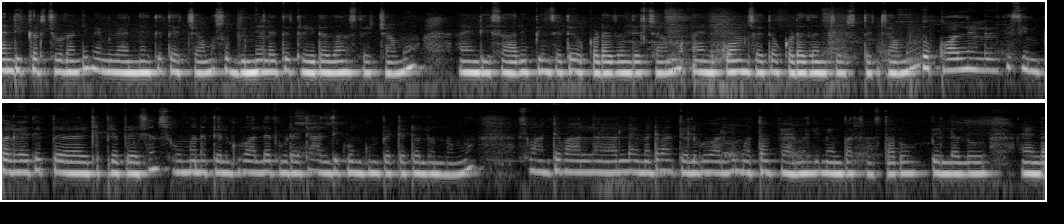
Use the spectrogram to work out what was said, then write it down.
అండ్ ఇక్కడ చూడండి మేము ఇవన్నీ అయితే తెచ్చాము. సో గిన్నెలు అయితే త్రీ డజన్స్ తెచ్చాము. అండ్ ఈ సారీ పిన్స్ అయితే ఒక డజన్ తెచ్చాము. అండ్ కోన్స్ అయితే ఒక డజన్ చేసి తెచ్చాము. సో కాలనీలో అయితే సింపుల్గా అయితే ఇట్లా ప్రిపరేషన్. సో మన తెలుగు వాళ్ళది కూడా అయితే హల్దీ కుంకుమ పెట్టేటోళ్ళు ఉన్నాము. సో అంటే వాళ్ళ వాళ్ళు ఏమంటే మన తెలుగు వాళ్ళు మొత్తం ఫ్యామిలీ మెంబర్స్ వస్తారు. పిల్లలు అండ్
